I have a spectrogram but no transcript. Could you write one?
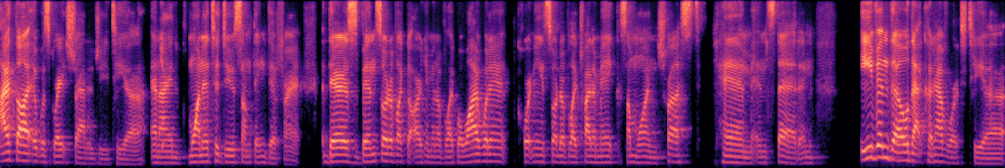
I thought it was great strategy, Tia, and I wanted to do something different. There's been sort of like the argument of like, well, why wouldn't Courtney sort of like try to make someone trust him instead? And even though that could have worked, Tia,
